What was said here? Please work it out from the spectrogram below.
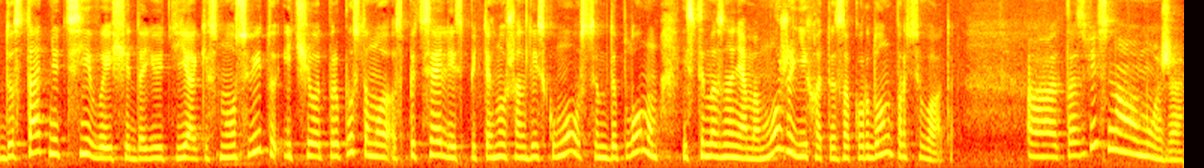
достатньо ці виші дають якісну освіту? І чи, от припустимо, спеціаліст, підтягнувши англійську мову з цим дипломом і з цими знаннями, може їхати за кордон працювати? Та звісно, може.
